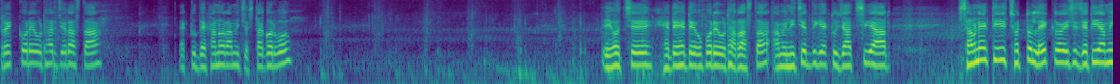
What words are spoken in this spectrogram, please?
ট্রেক করে ওঠার যে রাস্তা, একটু দেখানোর আমি চেষ্টা করব। এই হচ্ছে হেঁটে হেঁটে উপরে ওঠার রাস্তা। আমি নিচের দিকে একটু যাচ্ছি আর সামনে একটি ছোট্ট লেক রয়েছে, যেটি আমি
